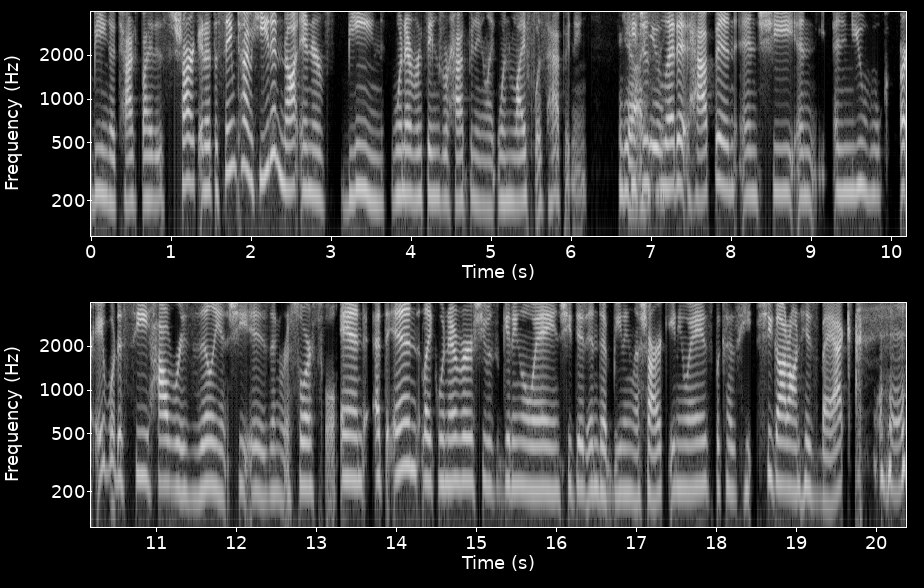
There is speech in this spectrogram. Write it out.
being attacked by this shark, and at the same time, he did not intervene whenever things were happening, like when life was happening Yeah, he just let it happen and she and and you are able to see how resilient she is and resourceful and at the end like whenever she was getting away and she did end up beating the shark anyways because he she got on his back Mhm.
